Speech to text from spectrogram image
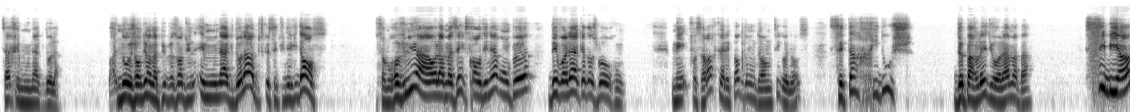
c'est un Emouna. Bah, nous aujourd'hui on n'a plus besoin d'une Emouna Gdola puisque c'est une évidence. Nous sommes revenus à un Olam Azé extraordinaire où on peut dévoiler à Kadosh Baruch Mais il faut savoir qu'à l'époque d'Antigonos, c'est un chidouche de parler du Olam. Si bien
